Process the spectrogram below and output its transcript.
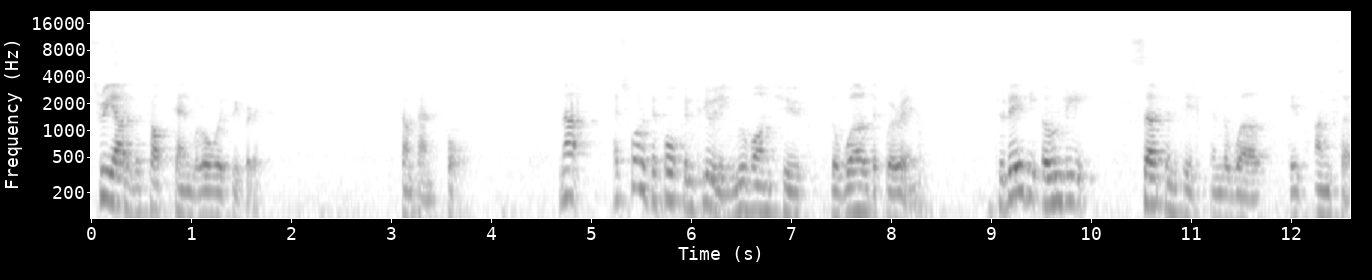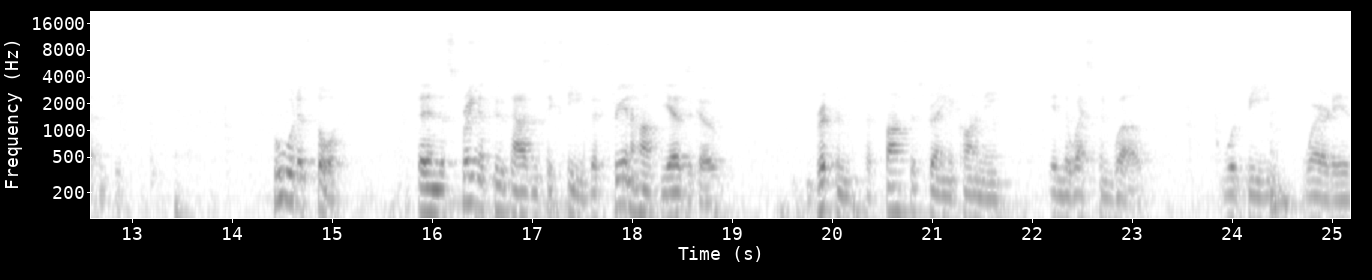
Three out of the top ten will always be British, sometimes four. Now, I just want to, before concluding, move on to the world that we're in. Today, the only certainty in the world is uncertainty. Who would have thought that in the spring of 2016, just three and a half years ago, Britain, the fastest growing economy in the Western world, would be where it is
